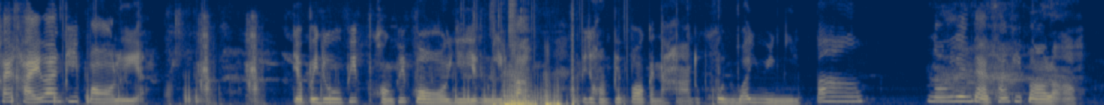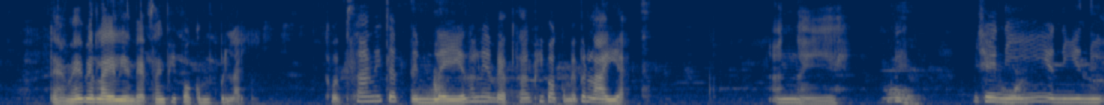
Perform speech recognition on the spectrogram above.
คล้ายๆบ้านพี่ปอเลยอะ เดี๋ยวไปดูพี่ของพี่ปออยู่อย่างนี้ป่ะไปดูของพี่ปอกันนะคะทุกคนว่าอยู่อย่างนี้ปล่าน้องเรียนแบบสร้างพี่ปอเหรอ แต่ไม่เป็นไรเรียนแบบสร้างพี่ปอก็ไม่เป็นไรกดสร้างนี่จะเต็มเลยถ้าเรียนแบบสร้างพี่ปอก็ไม่เป็นไรอะ่ะ อันไหนไม่ใช่นี้อันนี้อันนี้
